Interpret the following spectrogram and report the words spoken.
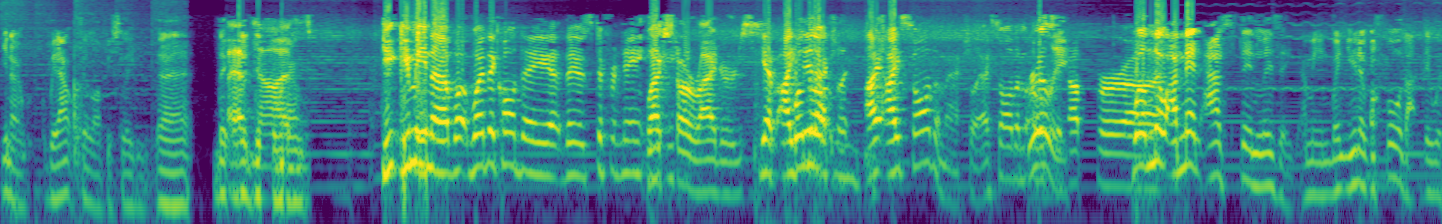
You know, without Phil, obviously. Uh, the, I have the different not. rounds. You, you mean uh, what? What are they called? They uh, there's different names. Black Star Riders. Yeah, I Well, did no. actually. I, I saw them actually. I saw them Really? up for. Uh, Well, no, I meant as Thin Lizzy. I mean, when you know before that they were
